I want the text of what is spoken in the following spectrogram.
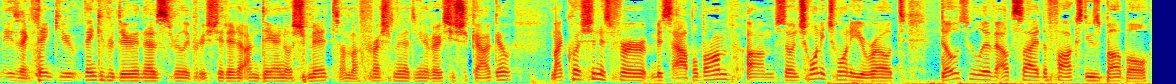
Amazing. Thank you. Thank you for doing this. Really appreciate it. I'm Daniel Schmidt. I'm a freshman at the University of Chicago. My question is for Ms. Applebaum. Um, so in 2020, you wrote, Those who live outside the Fox News bubble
